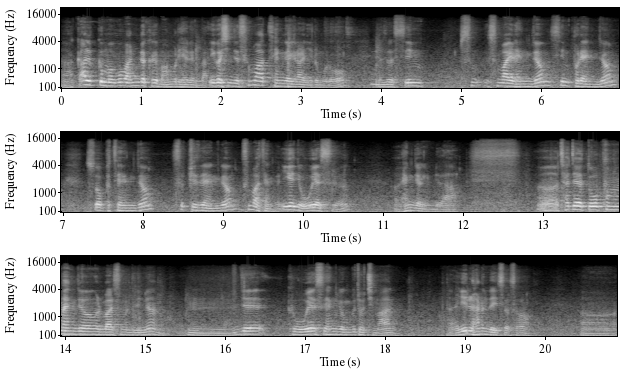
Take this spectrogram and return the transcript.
아, 깔끔하고 완벽하게 마무리해야 된다. 이것이 이제 스마트 행정이라는 이름으로 그래서 심, 스, 스마일 행정, 심플 행정, 소프트 행정, 스피드 행정, 스마트 행정 이게 이제 OS 어, 행정입니다. 어, 차제 또 오품 행정을 말씀을 드리면 음, 이제 그 OS 행정도 좋지만 어, 일을 하는 데 있어서 어,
